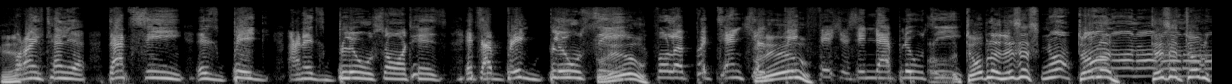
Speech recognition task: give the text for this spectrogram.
Yeah. but I tell you, that sea is big and it's blue, so it is. It's a big blue sea Blue. full of potential Blue. big fishes in that blue uh, sea. Dublin, is it? No, Dublin. No, no, no, it Dublin?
